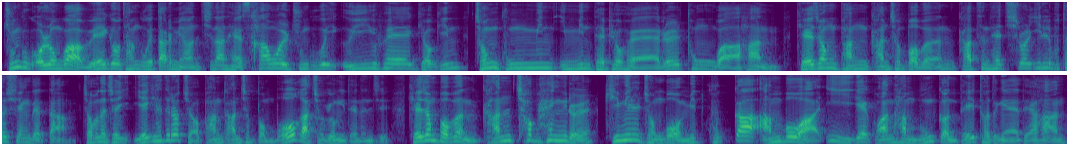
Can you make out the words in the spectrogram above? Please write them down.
중국 언론과 외교 당국에 따르면 지난해 4월 중국의 의회 격인 정국민인민대표회를 통과한 개정 반간첩법은 같은 해 7월 1일 1일부터 시행됐다. 저번에 저희 얘기해드렸죠. 반간첩법 뭐가 적용이 되는지. 개정법은 간첩 행위를 기밀 정보 및 국가 안보와 이익에 관한 문건 데이터 등에 대한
